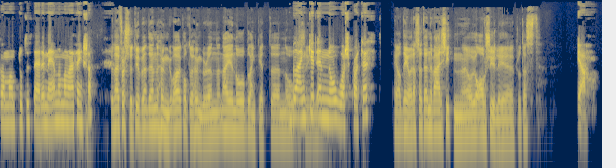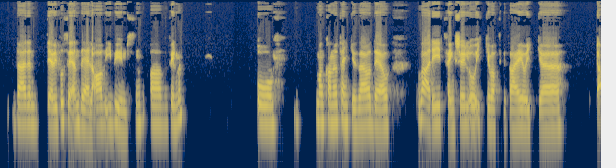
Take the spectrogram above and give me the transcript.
kan man protestere med når man er fengsla. Den her første typen, den hunger, hva kalte du hunger and, Nei, no blanket no Blanket washing. and no wash protest. Ja, det er jo rett og slett en hver skitten og avskyelig protest. Ja. Det er en, det vi får se en del av i begynnelsen av filmen. Og man kan jo tenke seg det å være i et fengsel og ikke vaske seg og ikke ja,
